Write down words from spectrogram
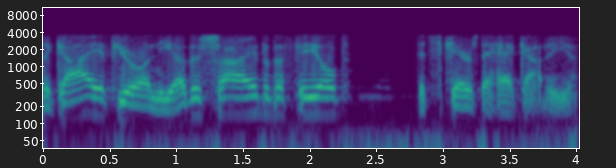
the guy if you're on the other side of the field that scares the heck out of you,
